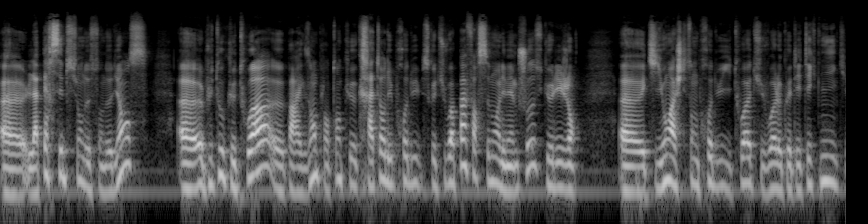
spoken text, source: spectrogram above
la perception de son audience euh, plutôt que toi, euh, par exemple, en tant que créateur du produit. Parce que tu vois pas forcément les mêmes choses que les gens euh, qui ont acheté ton produit. Toi, tu vois le côté technique,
